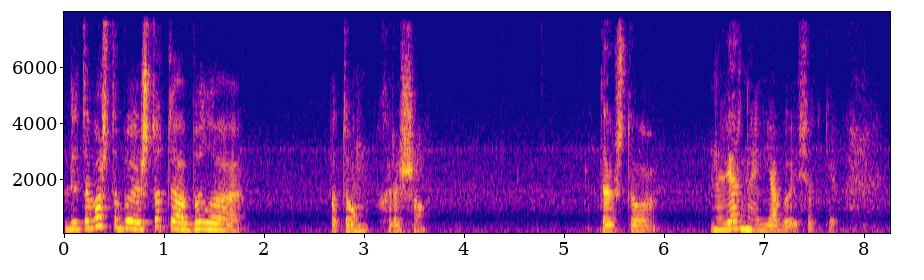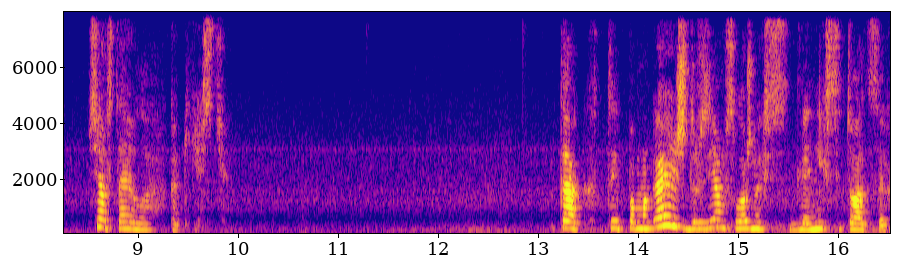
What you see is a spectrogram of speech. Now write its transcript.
для того, чтобы что-то было потом хорошо. Так что, наверное, я бы все-таки все оставила как есть. Так, ты помогаешь друзьям в сложных для них ситуациях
